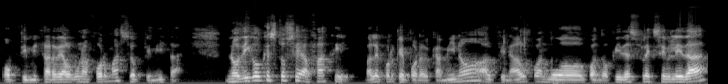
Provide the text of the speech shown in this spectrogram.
optimizar de alguna forma, se optimiza. No digo que esto sea fácil, ¿vale? Porque por el camino, al final, cuando, cuando pides flexibilidad,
